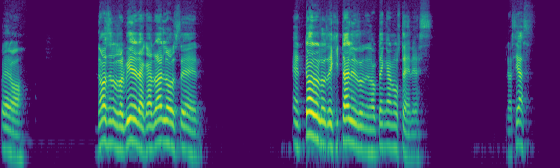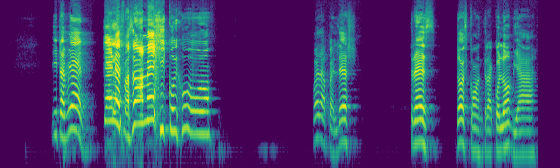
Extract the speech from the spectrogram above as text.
Pero no se los olvide de agarrarlos en, en todos los digitales donde lo tengan ustedes. Gracias. Y también, ¿qué les pasó a México, hijo? Puede perder 3-2 contra Colombia.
